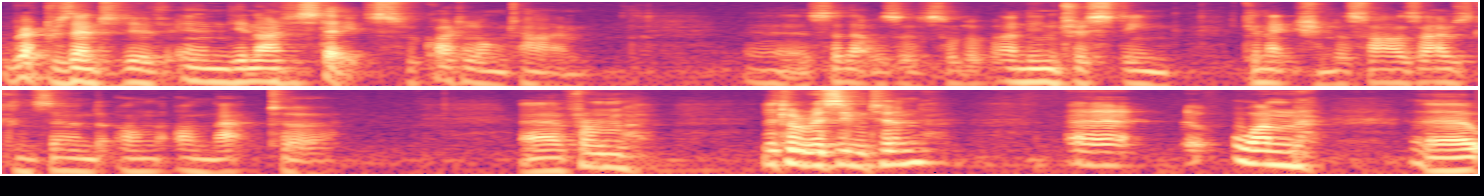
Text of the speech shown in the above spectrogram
representative in the United States for quite a long time. so that was a sort of an interesting connection as far as I was concerned on, on that tour. from Little Rissington, one uh,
